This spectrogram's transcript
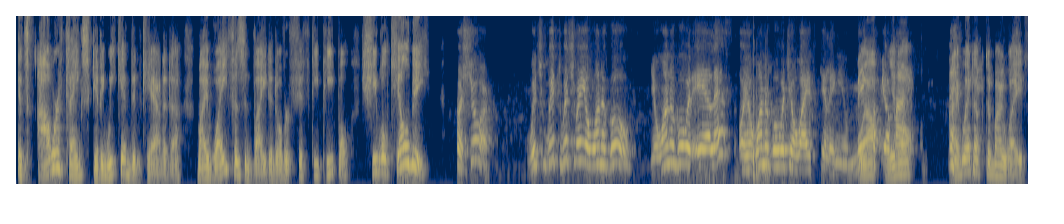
It's our Thanksgiving weekend in Canada. My wife has invited over 50 people. She will kill me. For sure. Which which which way you want to go? You want to go with ALS or you want to go with your wife killing you? Make well, up your you mind. Know, I went up to my wife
